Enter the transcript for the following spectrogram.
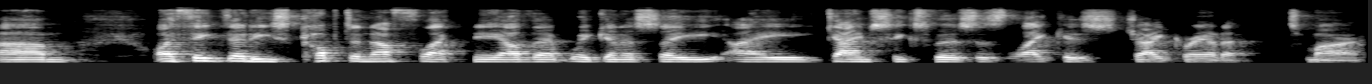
Um, I think that he's copped enough flack now that we're going to see a Game Six versus Lakers Jae Crowder tomorrow.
